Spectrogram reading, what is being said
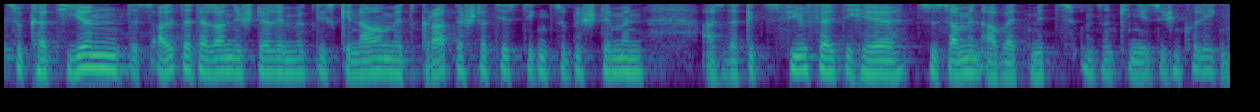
zu kartieren, das Alter der Landestelle möglichst genau mit Kraterstatistiken zu bestimmen. Also da gibt es vielfältige Zusammenarbeit mit unseren chinesischen Kollegen.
